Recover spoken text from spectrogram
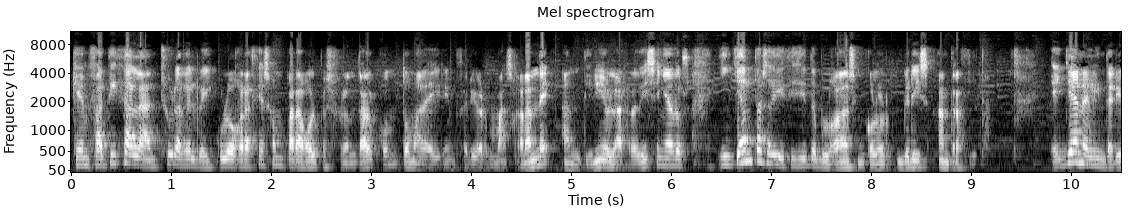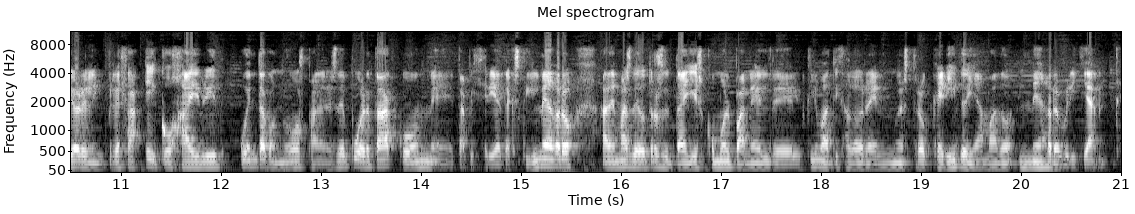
que enfatiza la anchura del vehículo gracias a un paragolpes frontal con toma de aire inferior más grande, antinieblas rediseñados y llantas de 17 pulgadas en color gris antracita. Ya en el interior, el Impreza Eco Hybrid cuenta con nuevos paneles de puerta con eh, tapicería textil negro, además de otros detalles como el panel del climatizador en nuestro querido y amado negro brillante,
